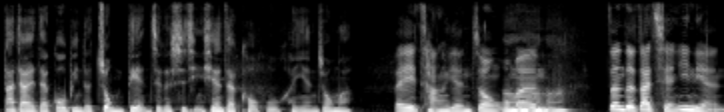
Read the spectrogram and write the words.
大家也在诟病的重电这个事情，现在在口湖很严重吗？非常严重。我们。嗯真的在前一年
